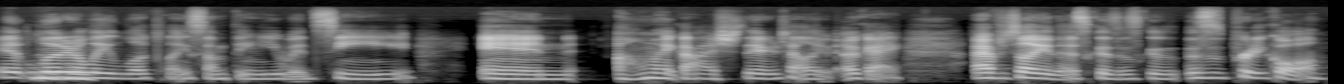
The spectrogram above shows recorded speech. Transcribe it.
It hmm literally looked like something you would see in oh my gosh, they're telling me. Okay, I have to tell you this because this, this is pretty cool.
